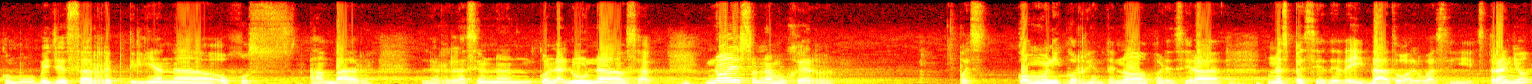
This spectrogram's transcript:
como belleza reptiliana, ojos ámbar, la relacionan con la luna, o sea, no es una mujer pues común y corriente, ¿no? Pareciera una especie de deidad o algo así extraño,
